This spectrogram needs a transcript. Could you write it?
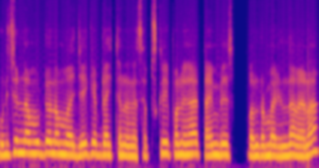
பிடிச்சிருந்தா மட்டும் நம்ம ஜேகே பிளாக் சேனலை சப்ஸ்கிரைப் பண்ணுங்கள் டைம் வேஸ்ட் பண்ணுற மாதிரி இருந்தால் வேணாம்.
